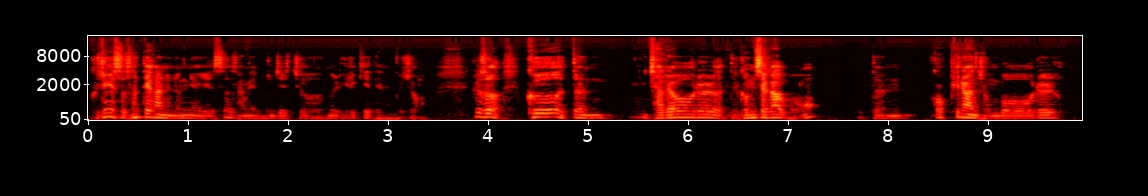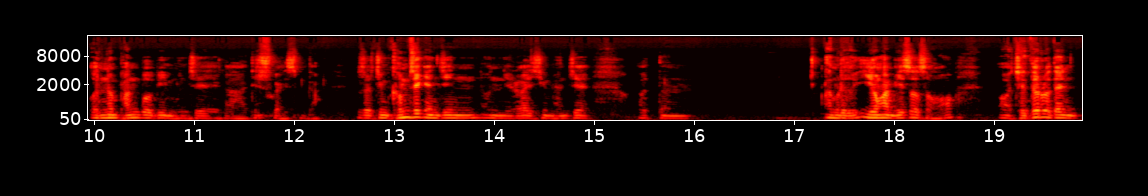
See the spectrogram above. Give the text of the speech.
그 중에서 선택하는 능력에서 상당히 문제점을 일으키게 되는 거죠. 그래서 그 어떤 자료를 어떤 검색하고 어떤 꼭 필요한 정보를 얻는 방법이 문제가 될 수가 있습니다. 그래서 지금 검색 엔진은 여러 가지 지금 현재 어떤 아무래도 이용함에 있어서 어, 제대로 된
